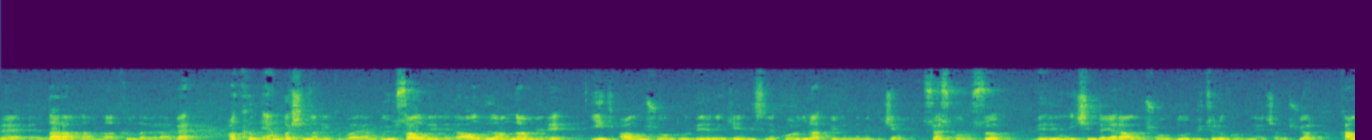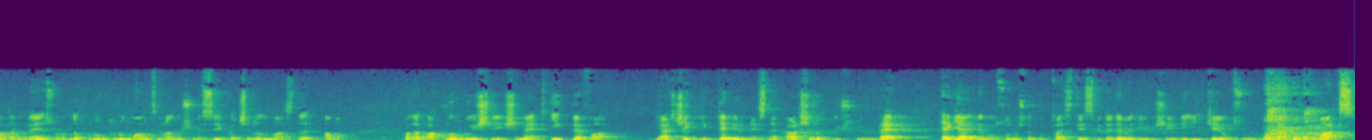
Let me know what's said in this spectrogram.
ve e, dar anlamda akılla beraber akıl en başından itibaren duyusal verileri aldığı andan beri ilk almış olduğu verinin kendisine koordinat belirlemek için söz konusu verinin içinde yer almış olduğu bütünü kurmaya çalışıyor. Kant'a göre en sonunda kuruntunun mantığına düşmesi kaçınılmazdı ama fakat aklın bu işleyişine ilk defa gerçeklikte bir nesne karşılık düştüğünde Hegel'de bu sonuçta bu tespit edemediği bir şeydi ilke yoksunluğunda. Marx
